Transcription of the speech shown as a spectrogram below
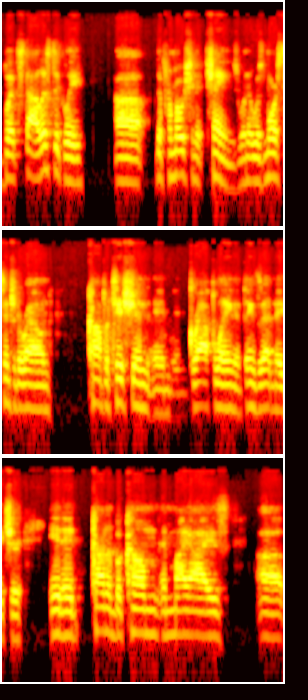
But stylistically, uh, the promotion had changed. When it was more centered around competition and, and, grappling and things of that nature, it had kind of become, in my eyes, uh,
